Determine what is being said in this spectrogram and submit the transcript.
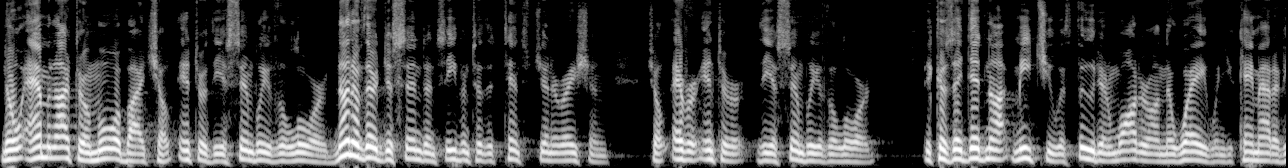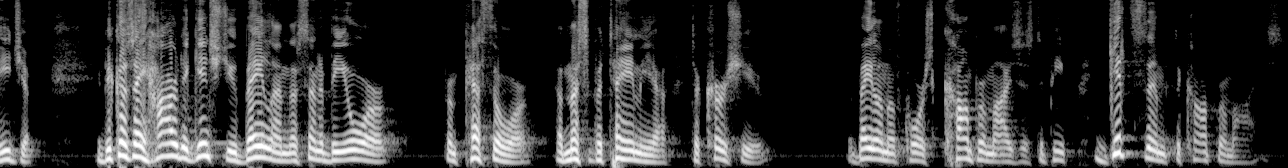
No Ammonite or Moabite shall enter the assembly of the Lord. None of their descendants, even to the tenth generation, shall ever enter the assembly of the Lord, because they did not meet you with food and water on the way when you came out of Egypt. And because they hired against you Balaam the son of Beor from Pethor of Mesopotamia to curse you. Balaam, of course, compromises the people, gets them to compromise.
